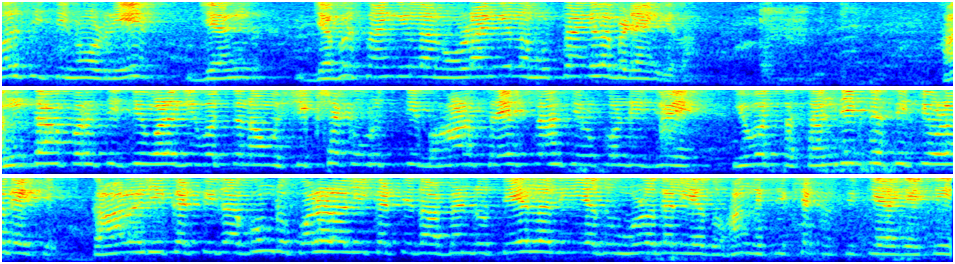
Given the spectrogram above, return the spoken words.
ಪರಿಸ್ಥಿತಿ ನೋಡ್ರಿ ಜನ್ ಜಬರ್ಸಂಗಿಲ್ಲ, ನೋಡಂಗಿಲ್ಲ, ಮುಟ್ಟಂಗಿಲ್ಲ ಬೆಳೆಯಂಗಿಲ್ಲ ಅಂತ ಪರಿಸ್ಥಿತಿ ಒಳಗೆ ಇವತ್ತು ನಾವು ಶಿಕ್ಷಕ ವೃತ್ತಿ ಬಹಳ ಶ್ರೇಷ್ಠ ಅಂತ ತಿಳ್ಕೊಂಡಿದ್ವಿ. ಇವತ್ತು ಸಂದಿಗ್ಧ ಸ್ಥಿತಿ ಒಳಗೈತಿ. ಕಾಲಲ್ಲಿ ಕಟ್ಟಿದ ಗುಂಡು ಕೊರಳಲ್ಲಿ ಕಟ್ಟಿದ ಬೆಂಡು, ತೇಲಲಿ ಅದು, ಮುಳುಗಲಿ ಅದು, ಹಂಗೆ ಶಿಕ್ಷಕ ಸ್ಥಿತಿ ಆಗೈತಿ.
